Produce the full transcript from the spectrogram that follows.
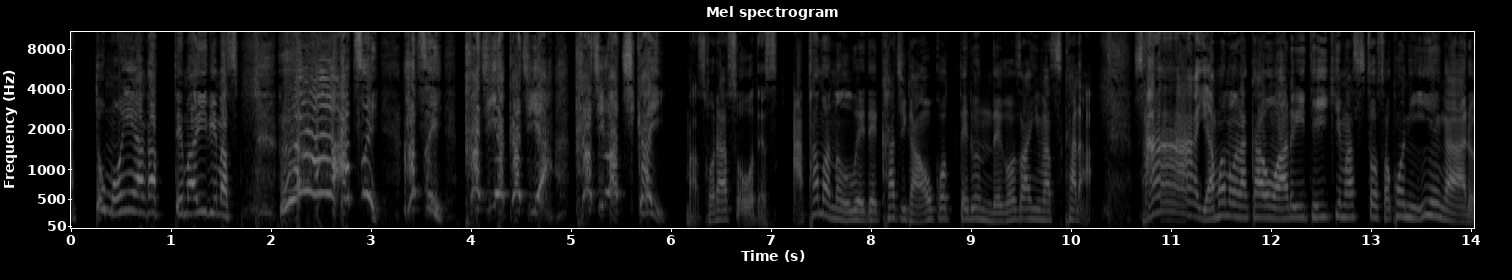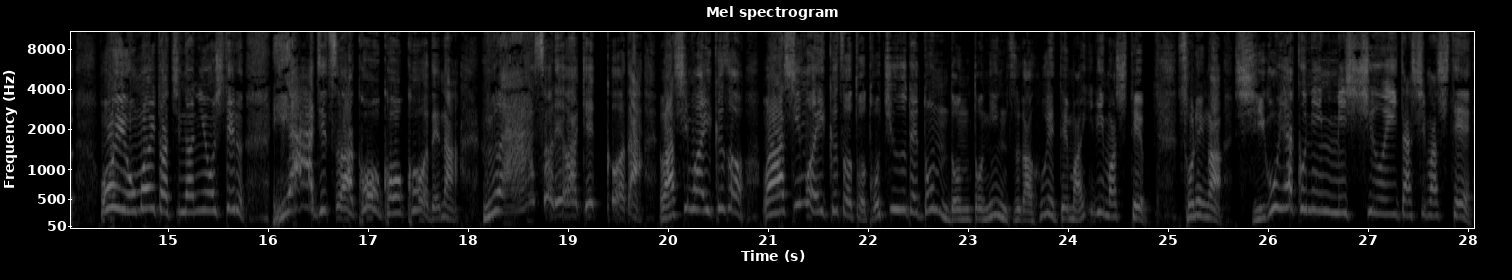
ーっと燃え上がって参ります。うわー熱い熱い火事や火事や火事は近いまあそりゃそうです。頭の上で火事が起こってるんでございますから。さあ、山の中を歩いていきますとそこに家がある。おい、お前たち何をしてる？いやー、実はこうこうこうでな。うわー、それは結構だ。わしも行くぞ。わしも行くぞと途中でどんどんと人数が増えてまいりまして、それが4、500人密集いたしまして、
